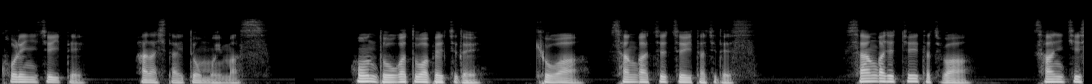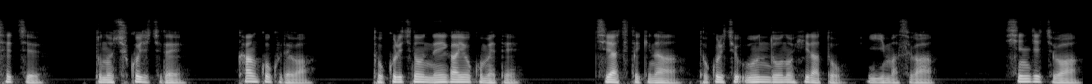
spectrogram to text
これについて話したいと思います。本動画とは別で、今日は3月1日です。 3月1日は三日節との祝日で、韓国では独立の願いを込めて、地圧的な独立運動の日だと言いますが、真実は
